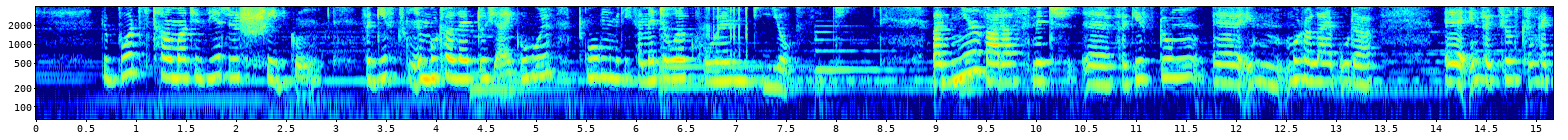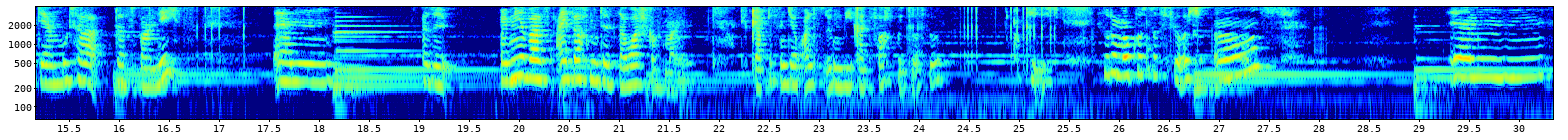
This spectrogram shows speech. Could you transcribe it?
geburtstraumatisierte Schädigung, Vergiftung im Mutterleib durch Alkohol, Drogen, Medikamente oder Kohlendioxid. Bei mir war das mit äh, Vergiftung äh, im Mutterleib oder äh, Infektionskrankheit der Mutter, das war nichts. Ähm, also bei mir war es einfach nur der Sauerstoffmangel. Ich glaube, das sind ja auch alles irgendwie gerade Fachbegriffe. Okay, ich suche mal kurz was für euch aus. Ähm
